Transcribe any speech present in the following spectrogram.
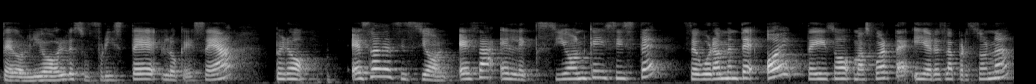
te dolió, le sufriste, lo que sea, pero esa decisión, esa elección que hiciste, seguramente hoy te hizo más fuerte y eres la persona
